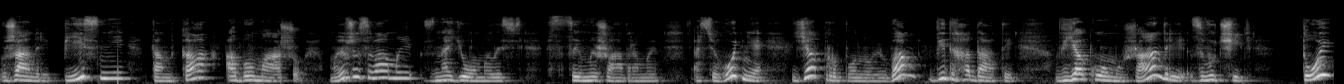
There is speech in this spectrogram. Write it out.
в жанрі пісні, танка або машу. Ми вже з вами знайомились з цими жанрами. А сьогодні я пропоную вам відгадати, в якому жанрі звучить той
